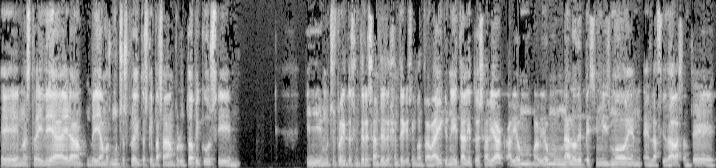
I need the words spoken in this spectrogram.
eh, nuestra idea era, veíamos muchos proyectos que pasaban por Utopicus y, y muchos proyectos interesantes de gente que se encontraba ahí, que y tal, y entonces había, había, un, había un halo de pesimismo en, en la ciudad bastante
